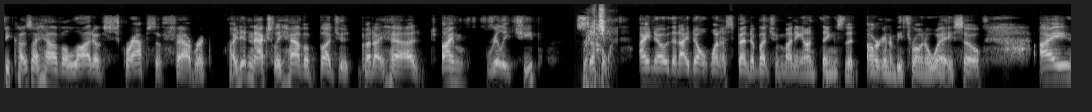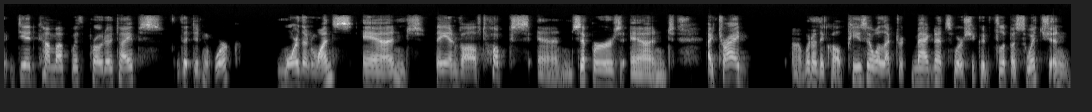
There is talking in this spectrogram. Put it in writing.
because I have a lot of scraps of fabric, I didn't actually have a budget, but I had. I'm really cheap, right. so I know that I don't want to spend a bunch of money on things that are going to be thrown away. So I did come up with prototypes that didn't work more than once, and they involved hooks and zippers. And I tried, uh, what are they called? Piezoelectric magnets, where she could flip a switch and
